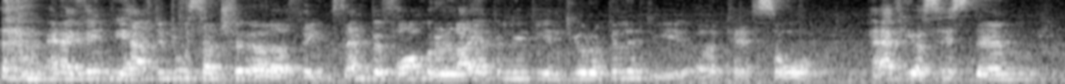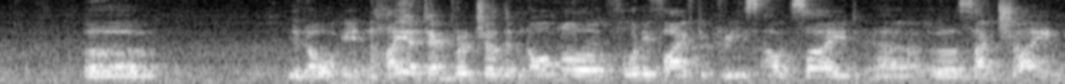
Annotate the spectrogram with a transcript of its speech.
and I think we have to do such uh, things. Then perform reliability and durability uh, tests. So have your system, uh, you know, in higher temperature than normal, 45 degrees outside, uh, sunshine,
